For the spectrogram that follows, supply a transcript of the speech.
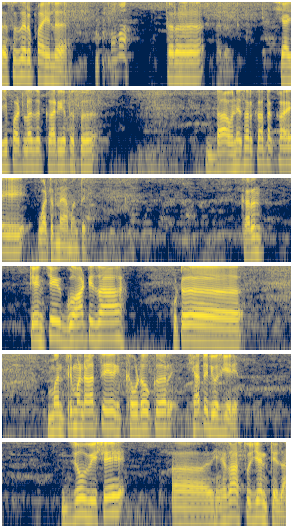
तसं जर पाहिलं तर शहाजी पाटलाचं कार्य तसं धावण्यासारखं आता काय वाटत नाही आम्हाला तरी. कारण त्यांचे गुवाहाटीचा कुठं मंत्रिमंडळात खवडवकर ह्यात दिवस गेले. जो विषय ह्याचा असतो जनतेचा.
